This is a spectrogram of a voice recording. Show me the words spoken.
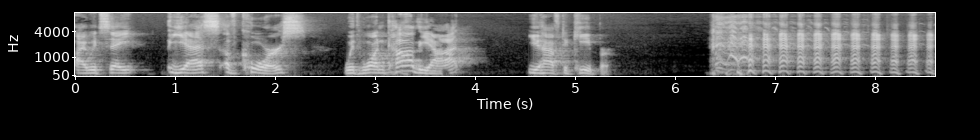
I would say yes, of course, with one caveat you have to keep her.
